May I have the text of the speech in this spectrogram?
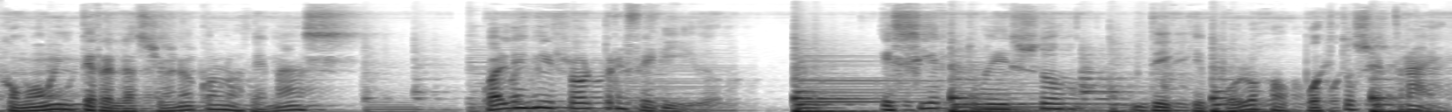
¿Cómo me interrelaciono con los demás? ¿Cuál es mi rol preferido? ¿Es cierto eso de que por los opuestos se atraen?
